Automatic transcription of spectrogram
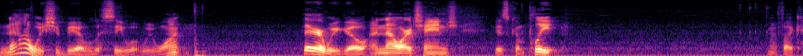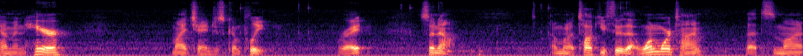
Now we should be able to see what we want. There we go. And now our change is complete. If I come in here, my change is complete, right? So now, I'm going to talk you through that one more time. That's my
